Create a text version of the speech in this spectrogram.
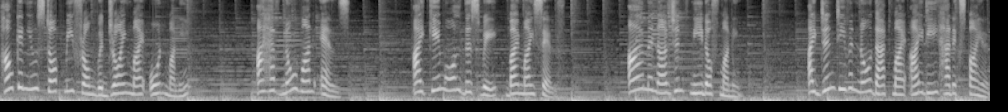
How can you stop me from withdrawing my own money? I have no one else. I came all this way by myself. I am in urgent need of money. I didn't even know that my ID had expired.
